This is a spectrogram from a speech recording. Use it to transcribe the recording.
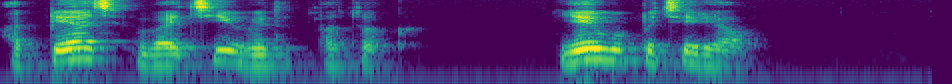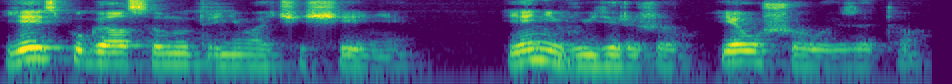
опять войти в этот поток?» Я его потерял. Я испугался внутреннего очищения. Я не выдержал. Я ушел из этого.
